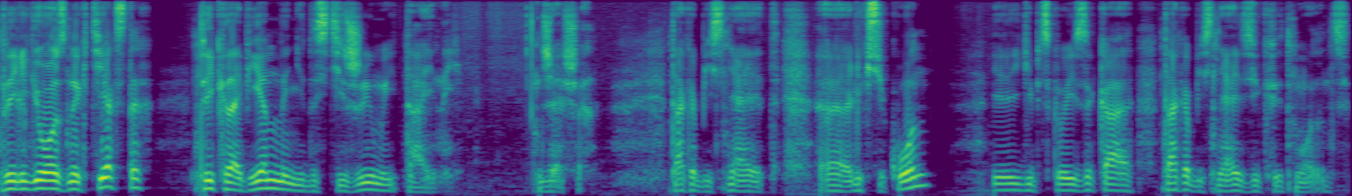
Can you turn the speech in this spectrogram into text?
в религиозных текстах прикровенной, недостижимой тайной. Джешер. Так объясняет э, лексикон египетского языка, так объясняет Зигфрид Моренц.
